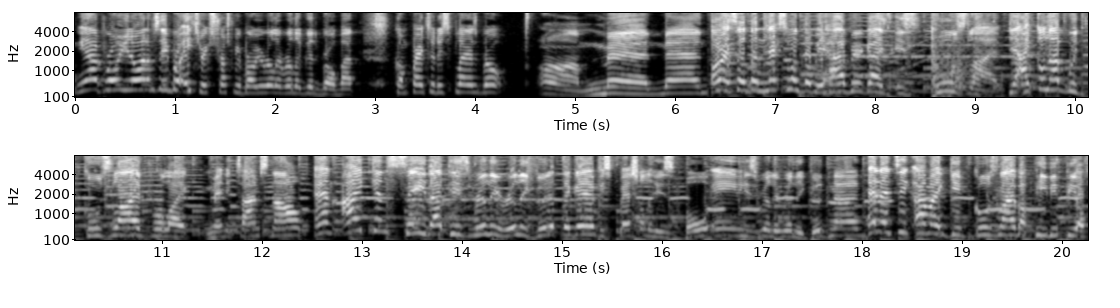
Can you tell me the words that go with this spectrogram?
Yeah, bro, you know what I'm saying, bro? Atrix, trust me, bro. You're really, really good, bro. But compared to these players, bro, Oh man, man. Alright, so the next one that we have here, guys, is Kuz Live. Yeah, I collab with Kuz Live for like many times now. And I can say that he's really, really good at the game, especially his bow aim. He's really, really good, man. And I think I might give Kuz Live a PvP of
